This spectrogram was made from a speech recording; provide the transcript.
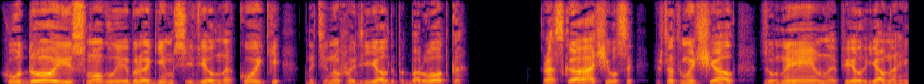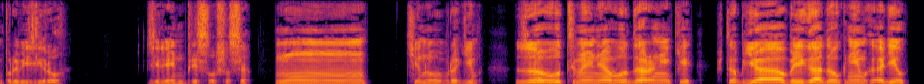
Худой и смуглый Ибрагим сидел на койке, натянув одеяло до подбородка, раскачивался и что-то мычал, заунывно пел, явно импровизировал. Зелень прислушался. «М-м-м», тянул Ибрагим, — «зовут меня в ударники, чтоб я в бригаду к ним ходил.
